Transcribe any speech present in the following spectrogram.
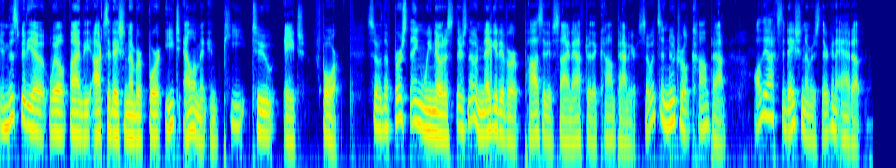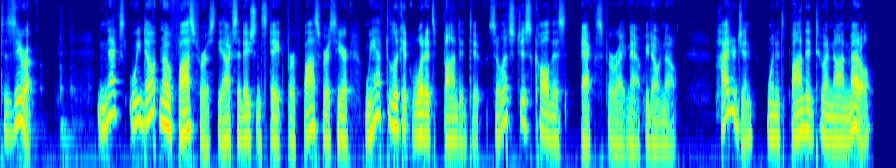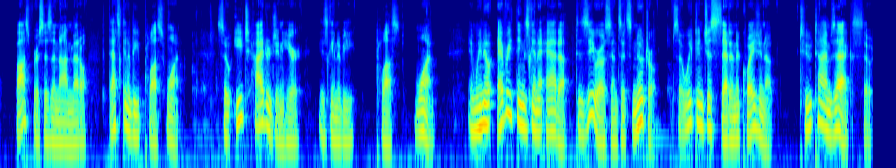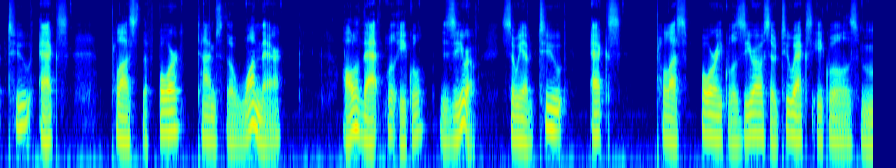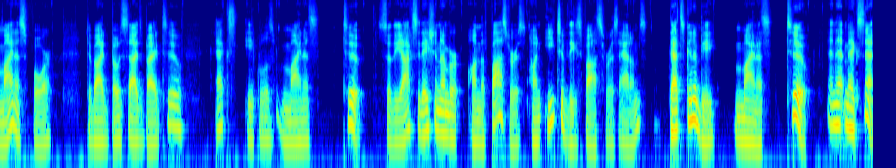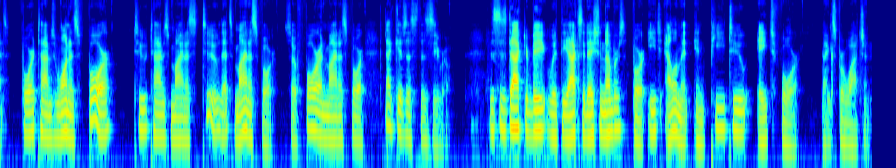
In this video, we'll find the oxidation number for each element in P2H4. So the first thing we notice, there's no negative or positive sign after the compound here. So it's a neutral compound. All the oxidation numbers, they're going to add up to zero. Next, we don't know phosphorus, the oxidation state for phosphorus here. We have to look at what it's bonded to. So let's just call this X for right now. We don't know. Hydrogen, when it's bonded to a nonmetal, phosphorus is a nonmetal, that's going to be plus 1. So each hydrogen here is going to be plus 1. And we know everything's going to add up to 0 since it's neutral. So we can just set an equation up. 2 times x, so 2x plus the 4 times the 1 there, all of that will equal 0. So we have 2x plus 4 equals 0, so 2x equals minus 4. Divide both sides by 2, x equals minus 2. So the oxidation number on the phosphorus, on each of these phosphorus atoms, that's going to be minus 2. And that makes sense. 4 times 1 is 4. 2 times minus 2, that's minus 4. So 4 and minus 4, that gives us the 0. This is Dr. B with the oxidation numbers for each element in P2H4. Thanks for watching.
